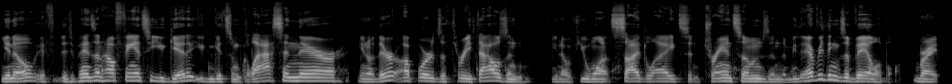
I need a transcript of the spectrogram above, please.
You know, if it depends on how fancy you get it, you can get some glass in there. You know, they're upwards of three thousand. You know, if you want side lights and transoms, and I mean everything's available. Right.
